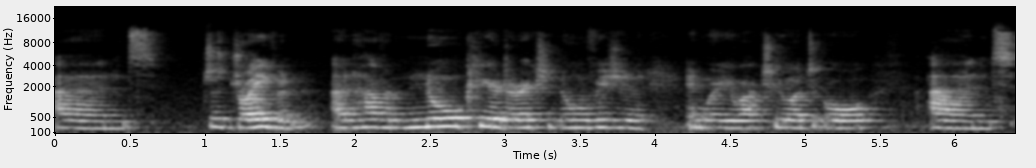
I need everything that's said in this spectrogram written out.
and just driving and having no clear direction, no vision in where you actually want to go. And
